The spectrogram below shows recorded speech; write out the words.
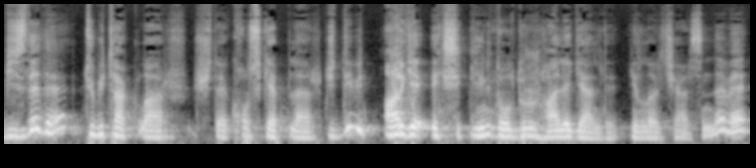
Bizde de TÜBİTAK'lar, işte COSGAP'ler ciddi bir ARGE eksikliğini doldurur hale geldi yıllar içerisinde ve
